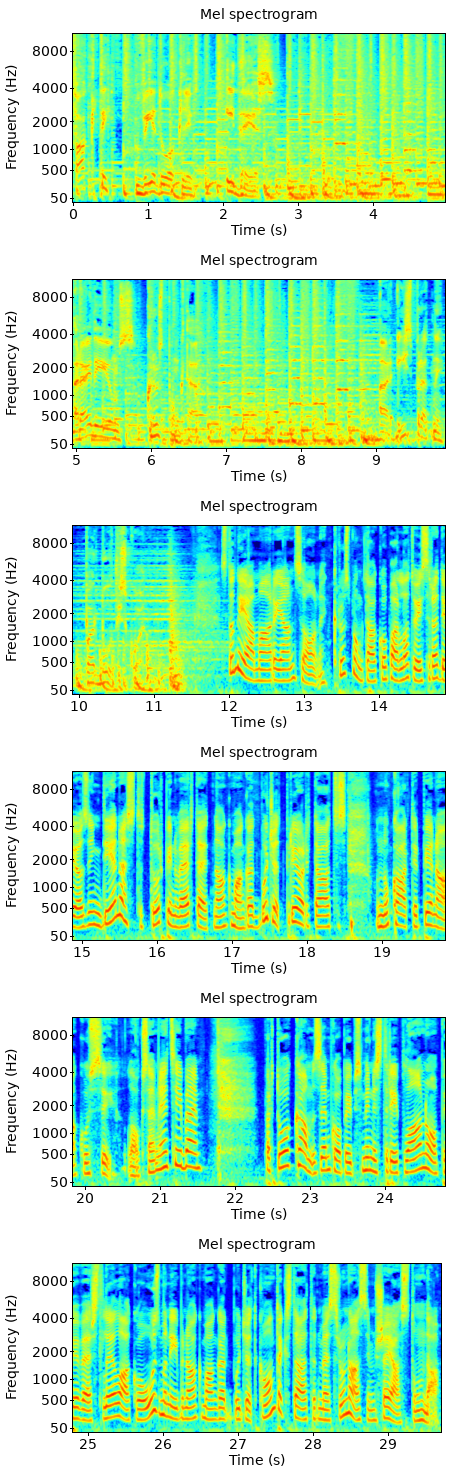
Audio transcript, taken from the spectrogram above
Fakti, viedokļi, idejas. Raidījums Kruspunkta ar izpratni par būtisko. Studijā Mārija Ansone. Kruspunktā kopā ar Latvijas radio ziņu dienestu turpina vērtēt nākamā gada budžeta prioritātes, un nu kārt ir pienākusi lauksaimniecībai. Par to, kam zemkopības ministrija plāno pievērst lielāko uzmanību nākamā gada budžeta kontekstā, tad mēs runāsim šajā stundā.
